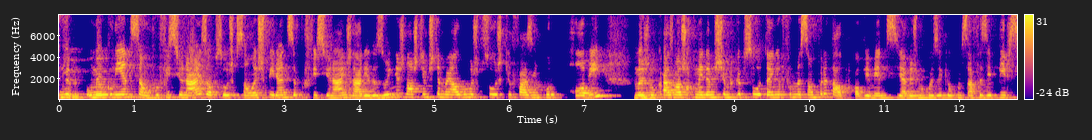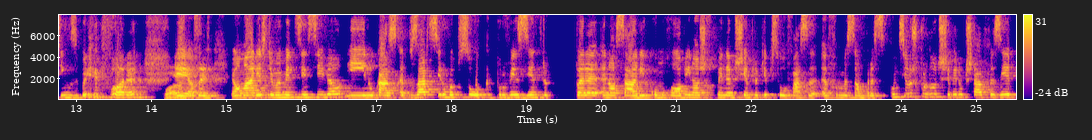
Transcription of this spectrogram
o meu, o meu cliente são profissionais ou pessoas que são aspirantes a profissionais da área das unhas. Nós temos também algumas pessoas que o fazem por hobby, mas no caso nós recomendamos sempre que a pessoa tenha formação para tal, porque obviamente seria a mesma coisa que eu começar a fazer piercings e por fora. Claro. É, ou seja, é uma área extremamente sensível e no caso, apesar de ser uma pessoa que por vezes entra para a nossa área como hobby, nós recomendamos sempre que a pessoa faça a formação para conhecer os produtos, saber o que está a fazer,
